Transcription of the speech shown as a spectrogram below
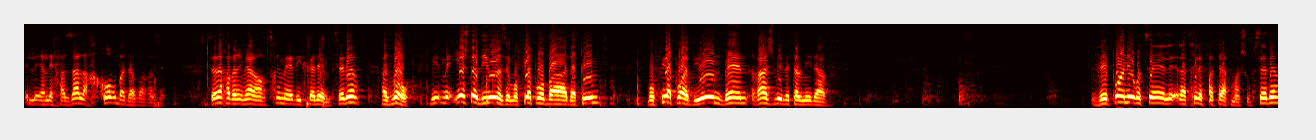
לחז"ל לחקור בדבר הזה. בסדר חברים, יאללה, אנחנו צריכים אה, להתקדם, בסדר? אז בואו, יש את הדיון הזה, מופיע פה בדפים, מופיע פה הדיון בין רשב"י ותלמידיו. ופה אני רוצה להתחיל לפתח משהו, בסדר?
